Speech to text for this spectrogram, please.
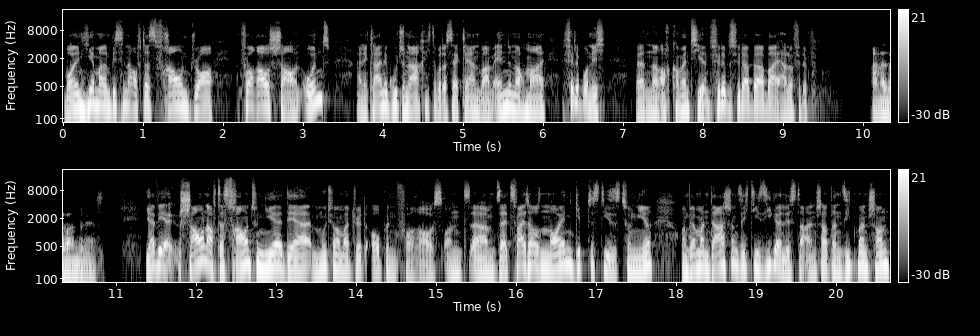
wollen hier mal ein bisschen auf das Frauendraw vorausschauen. Und eine kleine gute Nachricht, aber das erklären wir am Ende nochmal. Philipp und ich werden dann auch kommentieren. Philipp ist wieder dabei. Hallo Philipp. Hallo Andreas. Ja, wir schauen auf das Frauenturnier der Mutua Madrid Open voraus. Und ähm, seit 2009 gibt es dieses Turnier. Und wenn man da schon sich die Siegerliste anschaut, dann sieht man schon,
